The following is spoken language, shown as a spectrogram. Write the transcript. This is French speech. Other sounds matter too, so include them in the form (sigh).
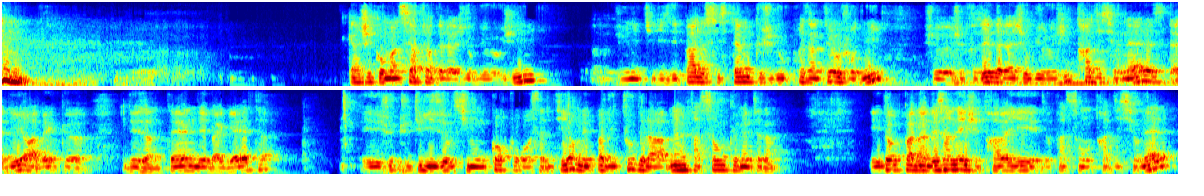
quand j'ai commencé à faire de la géobiologie, je n'utilisais pas le système que je vais vous présenter aujourd'hui. Je, faisais de la géobiologie traditionnelle, c'est-à-dire avec des antennes, des baguettes, et j'utilisais aussi mon corps pour ressentir, mais pas du tout de la même façon que maintenant. Et donc pendant des années, j'ai travaillé de façon traditionnelle.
